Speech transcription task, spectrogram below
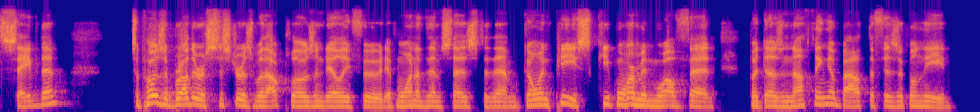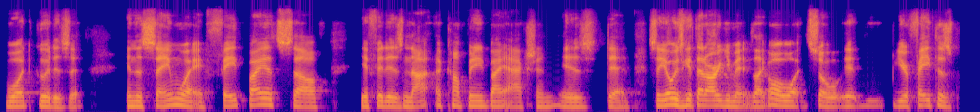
save them? Suppose a brother or sister is without clothes and daily food. If one of them says to them, Go in peace, keep warm and well fed, but does nothing about the physical need, what good is it? In the same way, faith by itself, if it is not accompanied by action, is dead. So you always get that argument, like, oh, what? So it, your faith is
